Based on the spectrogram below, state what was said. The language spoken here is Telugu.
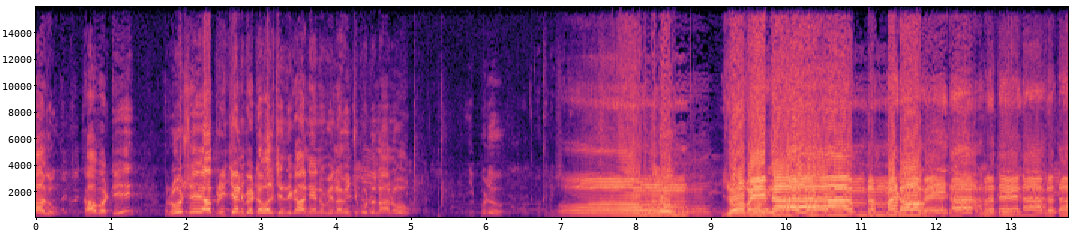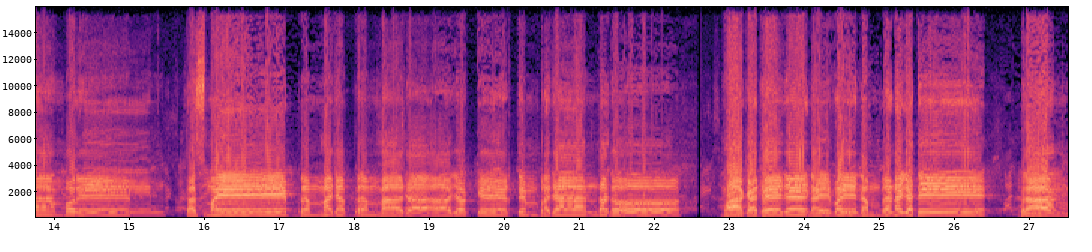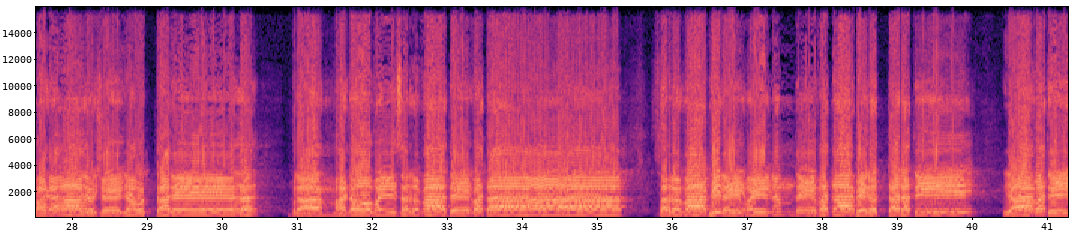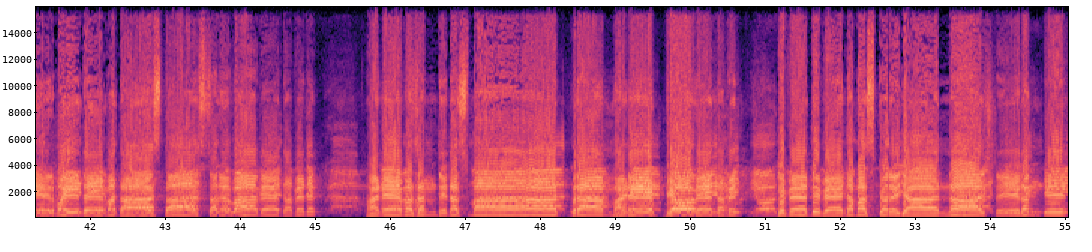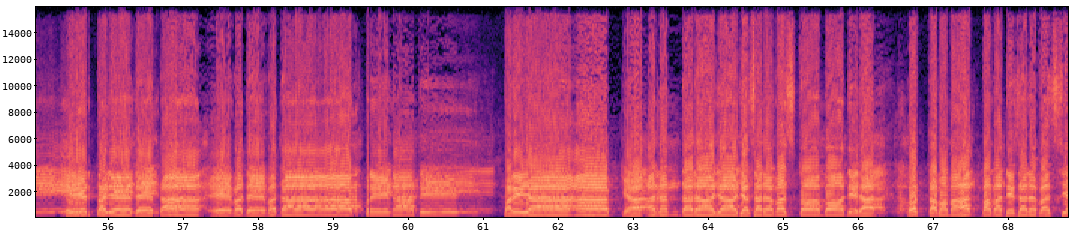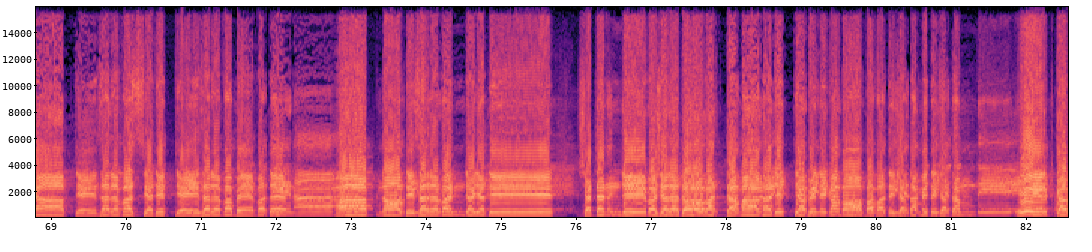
కాదు. కాబట్టి రోషయ్య బ్రిడ్జ్ అని పెట్టవలసిందిగా నేను వినవించుకుంటున్నాను. ఇప్పుడు వేదాం బ్రహ్మణో వేదామృతేనావృతాం పురే తస్మై బ్రహ్మజ బ్రహ్మజాయ కీర్తిం ప్రజాన్ దదో భాగధేజనైవైనం ब्राह्मणायुषेय उद्धरेत् ब्राह्मणो वै सर्वा देवता सर्वाभिरैवैनम् देवताभिरुद्धरति यावतीर्वै देवतास्ताः सर्वा वेदविद् हणेव वसन्ति तस्मात् ब्राह्मणेभ्यो वेदविद् दिवे दिवे नमस्कर्यान्ना श्रीलङ्के कीर्तये देता एव देवता प्रीणाति। पर्याप्य अनन्तरायाय सर्वस्तोमोदिर। उत्तममहद्भवति सर्वस्याप्ते सर्वस्य दित्यै सर्वमेव तेनाप्नोति सर्वं जयति। शतम् जीव शरदो वर्धमानजित्यभिनिगमो भवति शतमिति शतम् दीर्घमायुर्मरुतयेन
